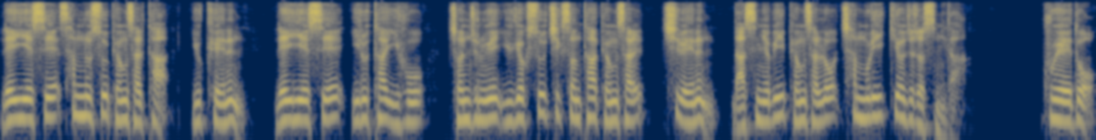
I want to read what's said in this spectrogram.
레이에스의 3루수 병살타 6회에는 레이에스의 2루타 이후 전준우의 유격수 직선타 병살 7회에는 나승엽이 병살로 찬물이 끼어져졌습니다. 9회에도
